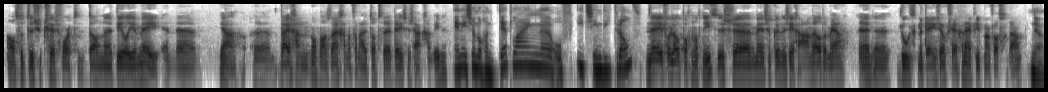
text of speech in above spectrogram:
als het een succes wordt, dan eh, deel je mee. En ja, uh, wij gaan nogmaals, wij gaan ervan uit dat we deze zaak gaan winnen. En is er nog een deadline uh, of iets in die trant? Nee, voorlopig nog niet. Dus uh, mensen kunnen zich aanmelden. Maar ja, hè, doe het meteen zou ik zeggen. Dan heb je het maar vast gedaan. Ja,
